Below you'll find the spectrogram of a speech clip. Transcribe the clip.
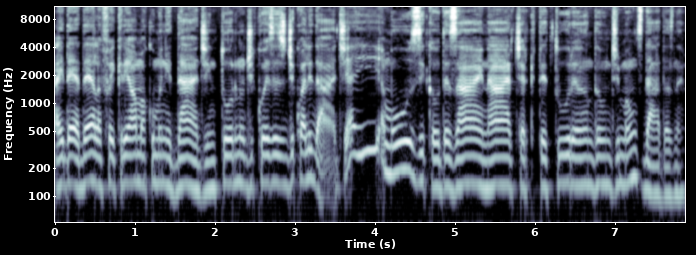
A ideia dela foi criar uma comunidade em torno de coisas de qualidade. E aí a música, o design, a arte, a arquitetura andam de mãos dadas, né?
